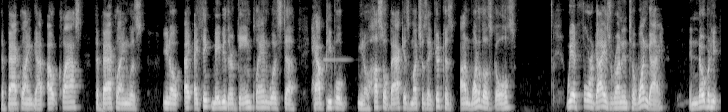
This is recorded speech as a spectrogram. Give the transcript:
the back line got outclassed. The back line was, you know, I, I think maybe their game plan was to have people, you know, hustle back as much as they could because on one of those goals, we had four guys run into one guy and nobody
